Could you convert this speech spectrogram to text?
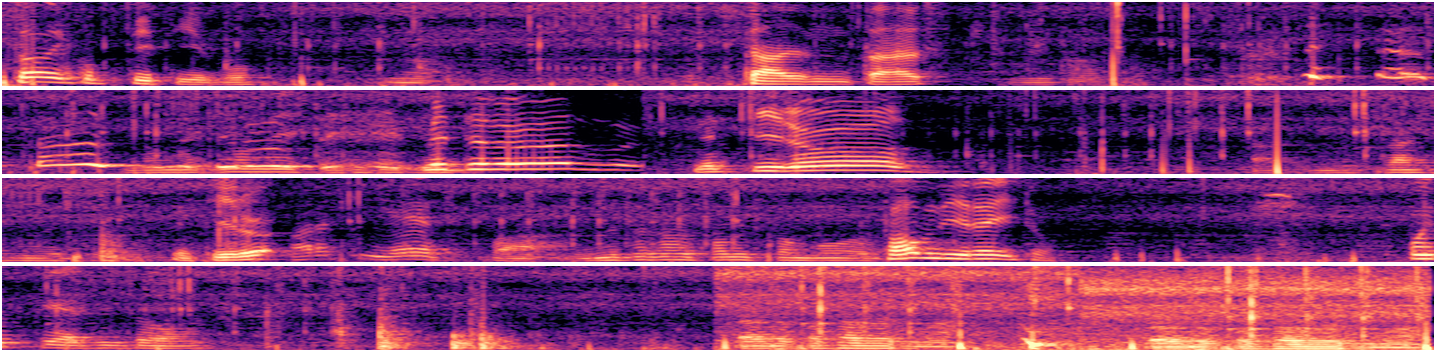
Estás em competitivo. Não, Tá, não estás. não está. De Mentiroso! Mentiroso! Muito. Mentiroso! Para quieto, pá. Não estou não sou muito famoso. Fala-me direito! Põe-te quieto, então. Estás a passar das mãos. Estás a passar das mãos.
